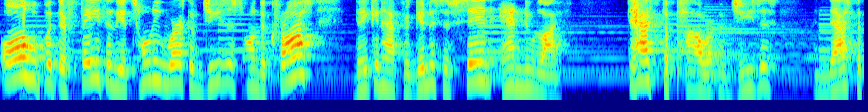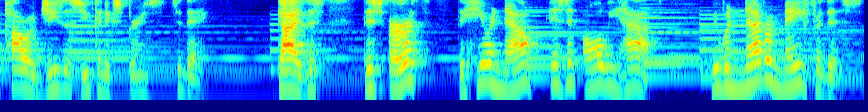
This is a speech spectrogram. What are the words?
all who put their faith in the atoning work of Jesus on the cross, they can have forgiveness of sin and new life. That's the power of Jesus, and that's the power of Jesus you can experience today. Guys, this, this earth, the here and now, isn't all we have. We were never made for this.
